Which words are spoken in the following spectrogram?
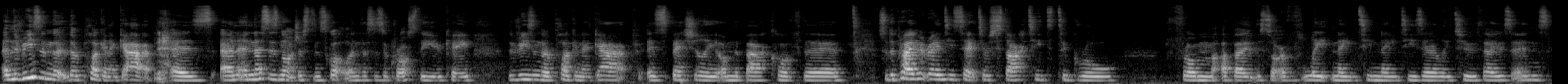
And the reason that they're plugging a gap Yeah. is, and, and this is not just in Scotland, this is across the UK. The reason they're plugging a gap, is especially on the back of the. So the private rented sector started to grow from about the sort of late 1990s, early 2000s.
